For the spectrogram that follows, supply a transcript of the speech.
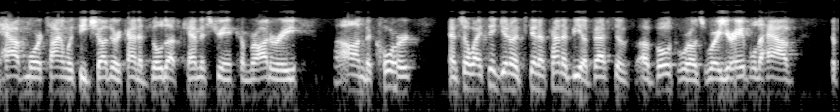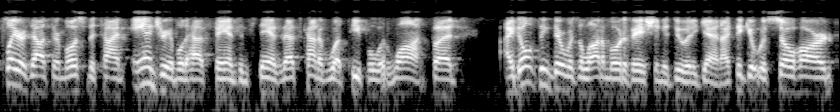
have more time with each other, kind of build up chemistry and camaraderie on the court. And so I think, you know, it's going to kind of be a best of, of both worlds where you're able to have the players out there most of the time and you're able to have fans and stands. That's kind of what people would want. But I don't think there was a lot of motivation to do it again. I think it was so hard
